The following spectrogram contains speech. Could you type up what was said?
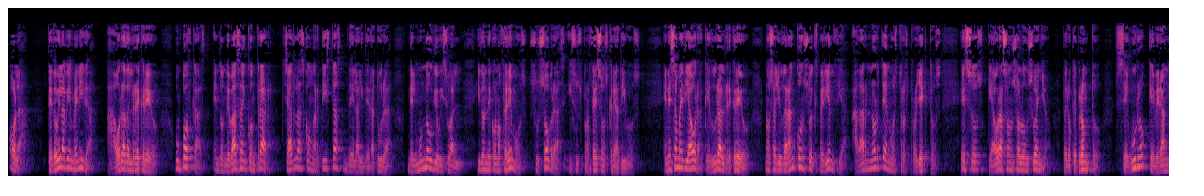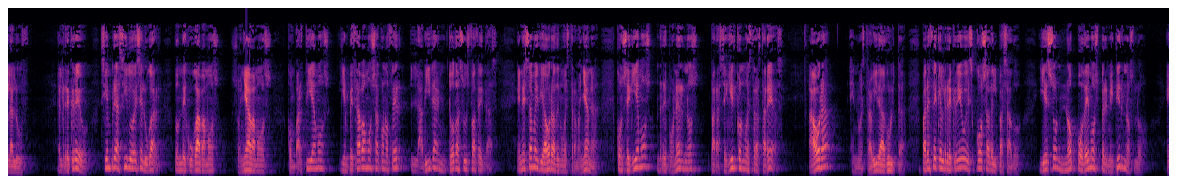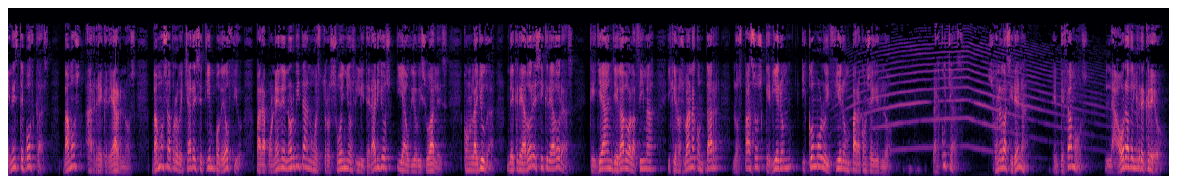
Hola, te doy la bienvenida a Hora del Recreo, un podcast en donde vas a encontrar charlas con artistas de la literatura, del mundo audiovisual y donde conoceremos sus obras y sus procesos creativos. En esa media hora que dura el recreo, nos ayudarán con su experiencia a dar norte a nuestros proyectos, esos que ahora son solo un sueño, pero que pronto, seguro que verán la luz. El recreo siempre ha sido ese lugar donde jugábamos, soñábamos, compartíamos y empezábamos a conocer la vida en todas sus facetas. En esa media hora de nuestra mañana conseguíamos reponernos para seguir con nuestras tareas. Ahora en nuestra vida adulta. Parece que el recreo es cosa del pasado, y eso no podemos permitírnoslo. En este podcast vamos a recrearnos, vamos a aprovechar ese tiempo de ocio para poner en órbita nuestros sueños literarios y audiovisuales, con la ayuda de creadores y creadoras que ya han llegado a la cima y que nos van a contar los pasos que dieron y cómo lo hicieron para conseguirlo. ¿La escuchas? Suena la sirena. Empezamos. La hora del recreo.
